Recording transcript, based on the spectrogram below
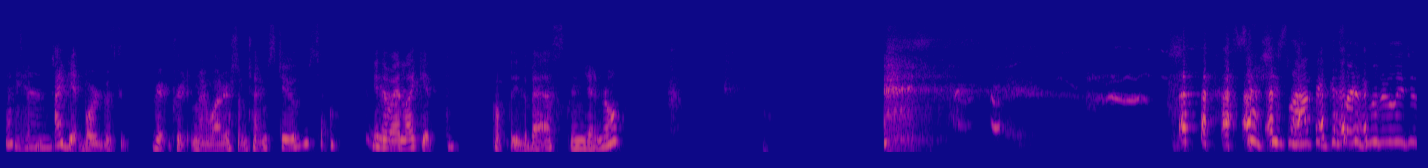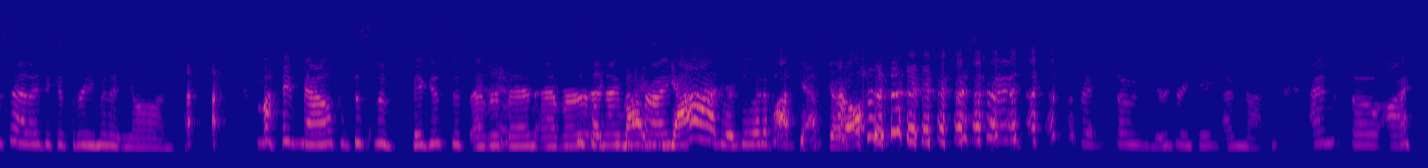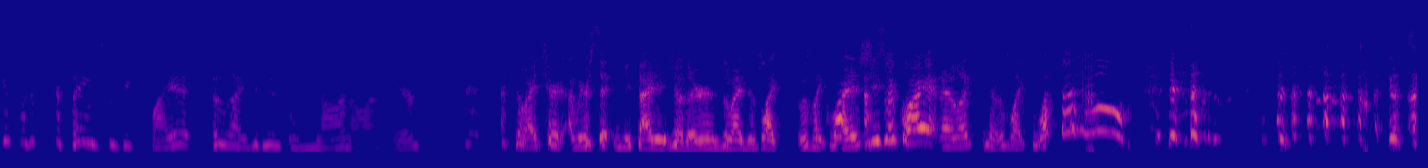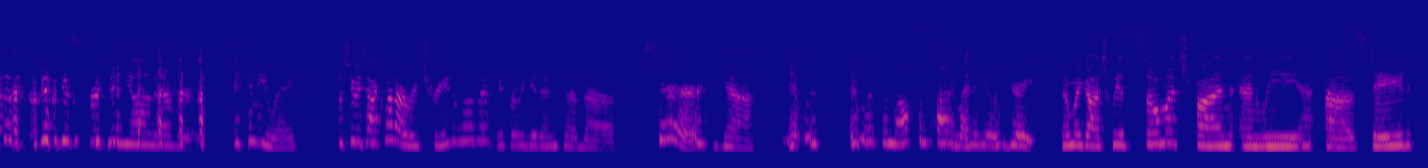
That's. And- I get bored with grapefruit in my water sometimes too. So either Yeah. way, I like it probably the best in general. So she's laughing because I literally just had, I think, a three minute yawn. My mouth was the biggest it's ever been ever, like, and I was my trying. God, we're doing a podcast, girl. Right, so you're drinking, I'm not, and so I was trying to be quiet so I didn't yawn on air. so I turned. We were sitting beside each other, and so I just like was like, "Why is she so quiet?" And I looked, and it was like, "What the hell?" It's the biggest freaking yawn ever. Anyway, so should we talk about our retreat a little bit before we get into the? Sure, Yeah. it was it was an awesome time. I think it was great. Oh my gosh, we had so much fun, and we uh, stayed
